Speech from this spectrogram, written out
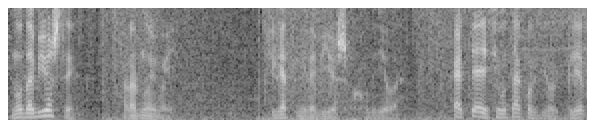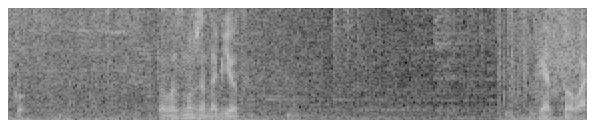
Ну, добьешь ты, родной мой. Фига ты не добьешь, по ходу дела Хотя, если вот так вот сделать клетку То, возможно, добьет Готово.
